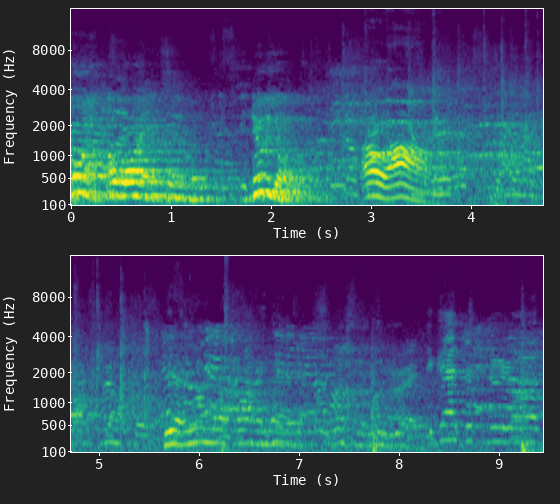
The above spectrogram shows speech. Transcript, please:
point awarded to New York. Oh, wow. Yeah, no more. You got this, New York.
